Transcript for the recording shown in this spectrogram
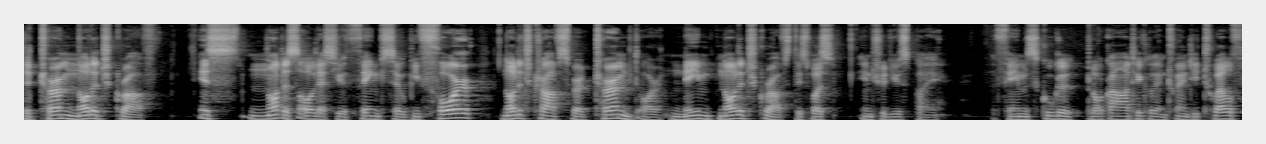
the term knowledge graph is not as old as you think. So before knowledge graphs were termed or named knowledge graphs, this was introduced by famous Google blog article in 2012.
